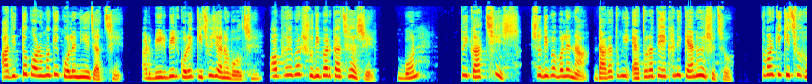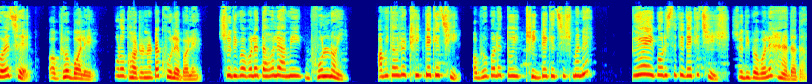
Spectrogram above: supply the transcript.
আদিত্য পরমাকে কোলে নিয়ে যাচ্ছে আর বিড়বিড় করে কিছু যেন বলছে। অভ্র এবার সুদীপার কাছে আসে। বোন, তুই কাঁদছিস? সুদীপা বলে, না, দাদা, তুমি এত রাতে এখানে কেন এসেছ? তোমার কি কিছু হয়েছে? অভ্র বলে, পুরো ঘটনাটা খুলে বলে। সুদীপা বলে, তাহলে আমি ভুল নই। আমি তাহলে ঠিক দেখেছি। অভ্র বলে, তুই ঠিক দেখেছিস মানে? তুইও এই পরিস্থিতি দেখেছিস? সুদীপা বলে হ্যাঁ দাদা।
